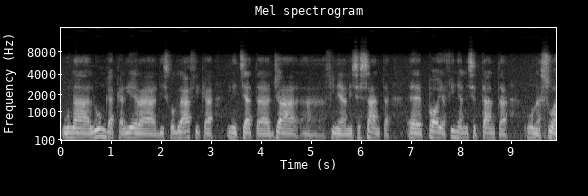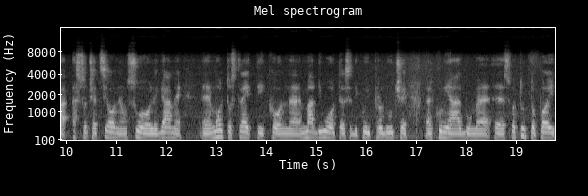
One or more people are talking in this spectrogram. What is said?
una lunga carriera discografica iniziata già a fine anni 60, eh, poi a fine anni 70 una sua associazione, un suo legame eh, molto stretti con eh, Muddy Waters di cui produce alcuni album, eh, soprattutto poi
